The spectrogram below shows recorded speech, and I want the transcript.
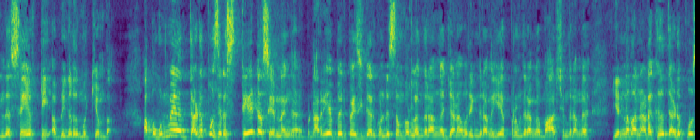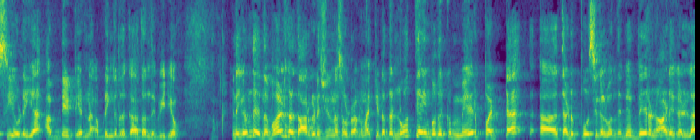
இந்த சேஃப்டி அப்படிங்கிறது முக்கியம் தான் அப்போ உண்மையில தடுப்பூசியோட ஸ்டேட்டஸ் என்னங்க? இப்போ நிறைய பேர் பேசிட்டே இருக்கும். டிசம்பர்லங்கிறாங்க ஜனவரிங்கிறாங்க ஏப்ரல்ங்கிறாங்க மார்ச்ங்கிறாங்க. என்னதான் நடக்குது? தடுப்பூசியுடைய அப்டேட் என்ன? அப்படிங்கிறதுக்காக தான் இந்த வீடியோ இன்னைக்கு வந்து இந்த வேர்ல்டு ஹெல்த் ஆர்கனைசேஷன் என்ன சொல்றாங்கன்னா கிட்டத்தட்ட நூத்தி ஐம்பதுக்கும் மேற்பட்ட தடுப்பூசிகள் வந்து வெவ்வேறு நாடுகளில்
